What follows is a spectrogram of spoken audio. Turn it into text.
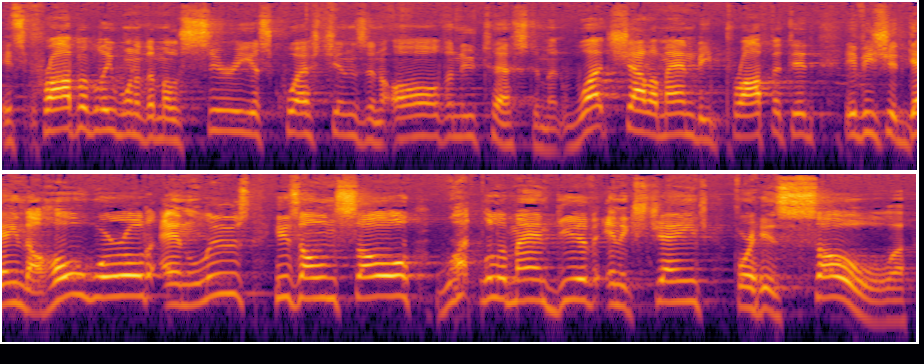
It's probably one of the most serious questions in all the New Testament. What shall a man be profited if he should gain the whole world and lose his own soul? What will a man give in exchange for his soul?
